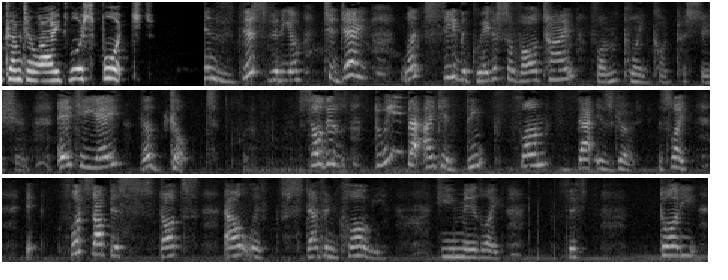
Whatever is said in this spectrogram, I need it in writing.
Welcome to Live for Sports. In this video, today, let's see the greatest of all time from point guard position, aka the GOAT. So there's three that I can think from that is good. It's like, it, first up is starts out with Stephen Curry. He made like 50, 30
